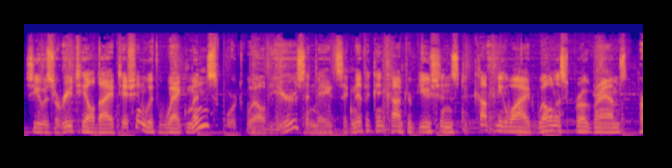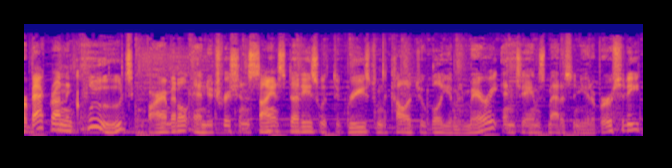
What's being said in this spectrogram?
She was a retail dietitian with Wegmans for 12 years and made significant contributions to company wide wellness programs. Her background includes environmental and nutrition science studies with degrees from the College of William and Mary and James Madison University,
